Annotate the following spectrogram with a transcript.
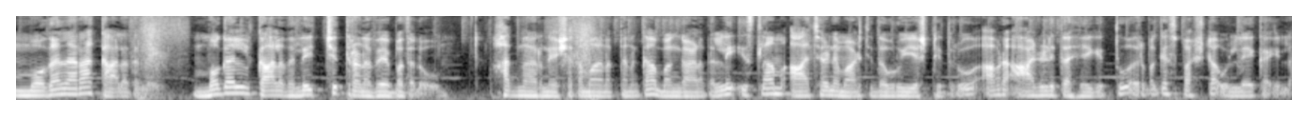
ಮೊಘಲರ ಕಾಲದಲ್ಲಿ. ಮೊಘಲ್ ಕಾಲದಲ್ಲಿ ಚಿತ್ರಣವೇ ಬದಲು. ಹದಿನಾರನೇ ಶತಮಾನ ತನಕ ಬಂಗಾಳದಲ್ಲಿ ಇಸ್ಲಾಂ ಆಚರಣೆ ಮಾಡ್ತಿದ್ದವರು ಎಷ್ಟಿದ್ರು, ಅವರ ಆಡಳಿತ ಹೇಗಿತ್ತು, ಅದರ ಬಗ್ಗೆ ಸ್ಪಷ್ಟ ಉಲ್ಲೇಖ ಇಲ್ಲ.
